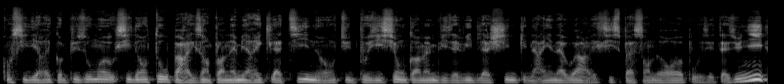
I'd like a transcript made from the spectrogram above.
considérés comme plus ou moins occidentaux, par exemple en Amérique latine, ont une position quand même vis-à-vis de la Chine qui n'a rien à voir avec ce qui se passe en Europe ou aux États-Unis,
